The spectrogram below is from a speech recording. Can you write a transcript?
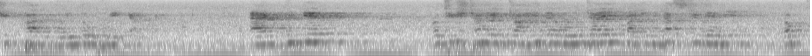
শিক্ষার দ্বৈত ভূমিকা। একদিকে প্রতিষ্ঠানের চাহিদা অনুযায়ী বা ইন্ডাস্ট্রিয়ালি দক্ষ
